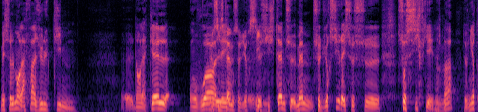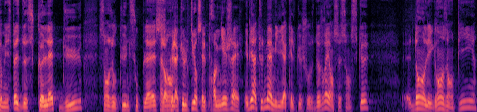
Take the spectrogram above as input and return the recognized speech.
mais seulement la phase ultime euh, dans laquelle on voit le système se durcir. le système se, même se durcir et se, se s'ossifier, n'est-ce mhm. pas? Devenir comme une espèce de squelette dur, sans aucune souplesse. Alors que la culture, c'est le premier jet. Eh bien, tout de même, il y a quelque chose de vrai en ce sens que, euh, dans les grands empires,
